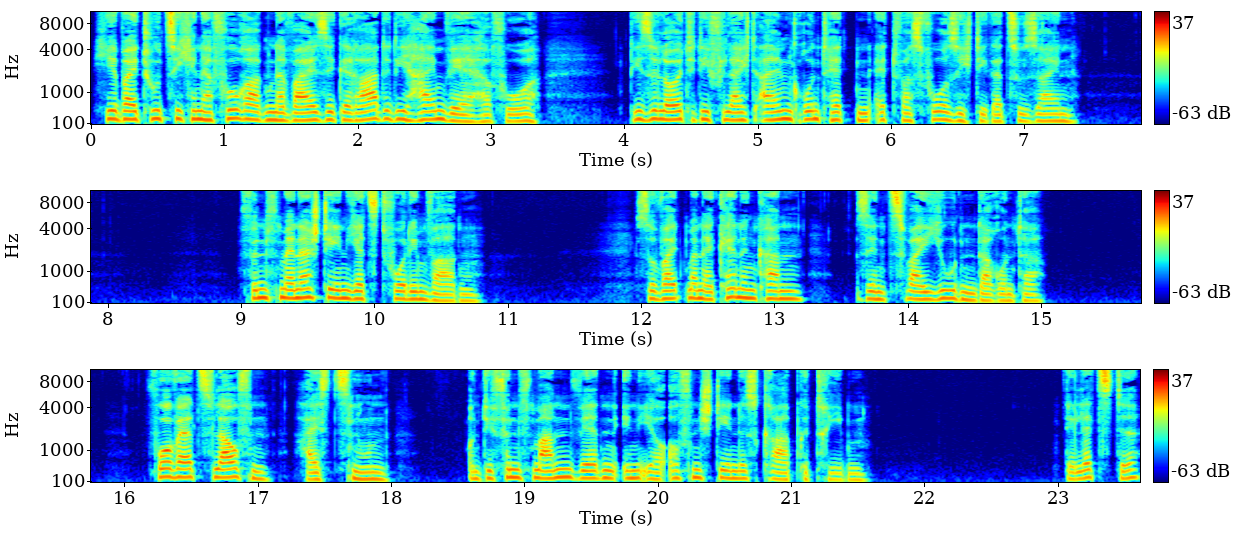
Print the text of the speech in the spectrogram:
Hierbei tut sich in hervorragender Weise gerade die Heimwehr hervor, diese Leute, die vielleicht allen Grund hätten, etwas vorsichtiger zu sein. Fünf Männer stehen jetzt vor dem Wagen. Soweit man erkennen kann, sind zwei Juden darunter. Vorwärts laufen, heißt's nun, und die fünf Mann werden in ihr offenstehendes Grab getrieben. Der letzte,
